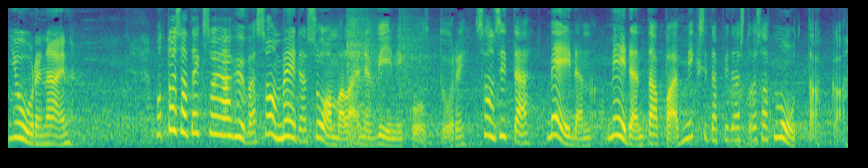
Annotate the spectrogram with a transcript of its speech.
Juuri näin. Mutta toisaalta eikö se ole ihan hyvä? Se on meidän suomalainen viinikulttuuri. Se on sitä meidän, meidän tapaa. Miksi sitä pitäisi toisaalta muuttaakaan?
